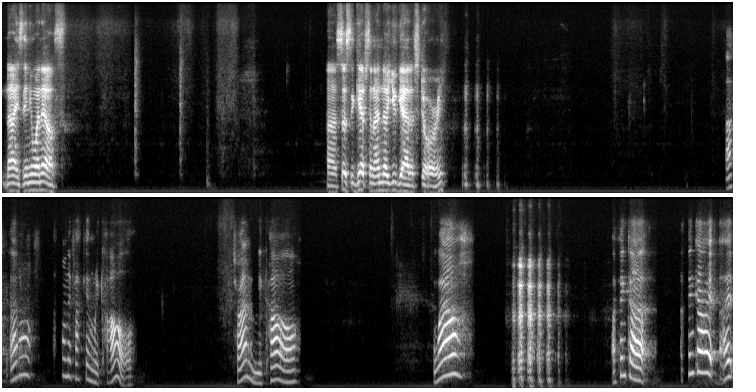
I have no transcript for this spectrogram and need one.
Nice. Anyone else? Uh, Sister Gibson, I know you got a story. I, I don't. I don't know if I can recall. Trying to recall. Well, I think I, I think I, I,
